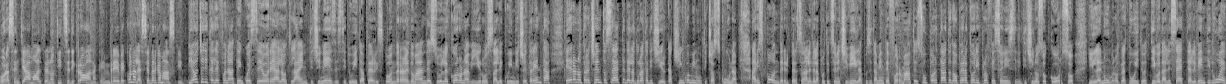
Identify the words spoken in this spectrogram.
Ora sentiamo altre notizie di cronaca in breve con Alessia Bergamaschi. Pioggia di telefonate in queste ore all'outline ticinese istituita per rispondere alle domande sul coronavirus alle 15.30 erano 307 della durata di circa 5 minuti ciascuna. A rispondere il personale della protezione civile appositamente formato e supportato da operatori professionisti di Ticino Soccorso. Il numero gratuito e attivo dalle 7 alle 22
